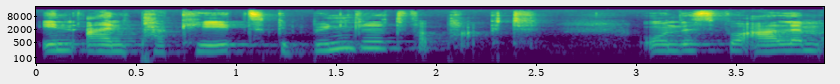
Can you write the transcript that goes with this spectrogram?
in ein Paket gebündelt verpackt und es vor allem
